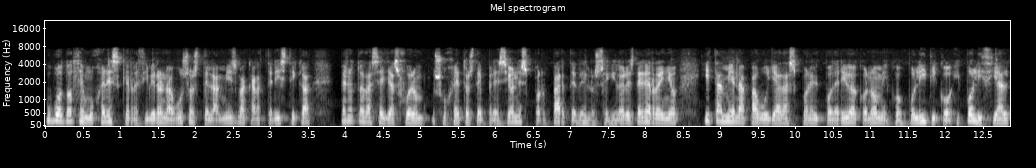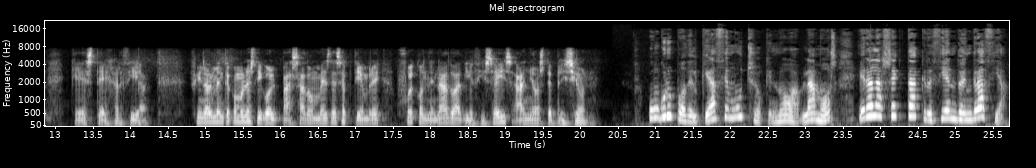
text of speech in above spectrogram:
hubo doce mujeres que recibieron abusos de la misma característica, pero todas ellas fueron sujetos de presiones por parte de los seguidores de Guerreño y también apabulladas por el poderío económico, político y policial que éste ejercía. Finalmente, como les digo, el pasado mes de septiembre fue condenado a 16 años de prisión. Un grupo del que hace mucho que no hablamos era la secta Creciendo en Gracia,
